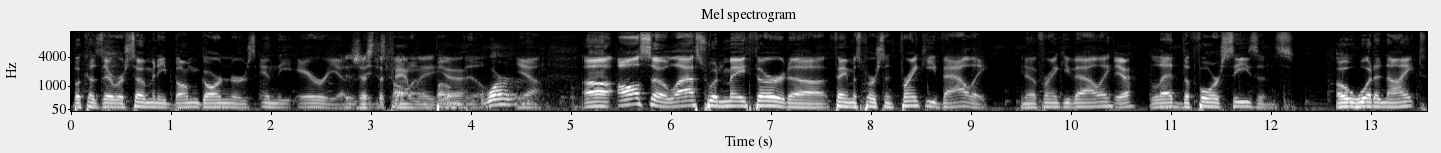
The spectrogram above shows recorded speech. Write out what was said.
because there were so many Bumgarners in the area. It's that they just the call it family, yeah. Bumville. Yeah. Uh, also, last one, May third. Uh, famous person Frankie Valli. You know Frankie Valli? Yeah. Led the Four Seasons. Oh, what a night!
